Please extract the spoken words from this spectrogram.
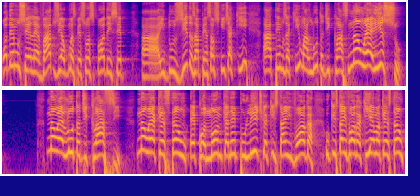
Podemos ser levados e algumas pessoas podem ser ah, induzidas a pensar o seguinte: aqui ah, temos aqui uma luta de classe. Não é isso. Não é luta de classe. Não é questão econômica nem política que está em voga. O que está em voga aqui é uma questão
